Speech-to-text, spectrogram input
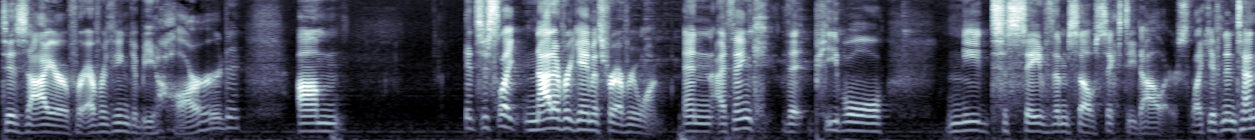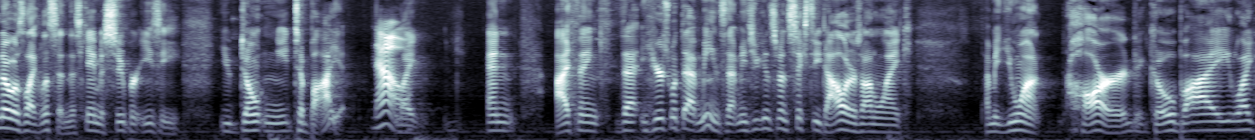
desire for everything to be hard. Um, it's just like not every game is for everyone, and I think that people need to save themselves sixty dollars. Like if Nintendo is like, listen, this game is super easy, you don't need to buy it. No. Like, and I think that here's what that means. That means you can spend sixty dollars on like, I mean, you want hard, go buy like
